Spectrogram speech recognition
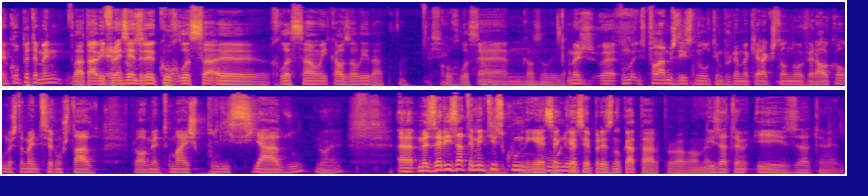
A culpa também. Lá está a diferença É, não entre correlação, eh, relação e causalidade. não é? Correlação Ahm, e causalidade. Mas uma- falámos disso no último programa, que era a questão de não haver álcool, mas também de ser um Estado provavelmente mais policiado, não é? Ah, mas era exatamente isso que o Ninguém que se- o quer ser preso no Qatar, provavelmente. Exatamente. exatamente.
